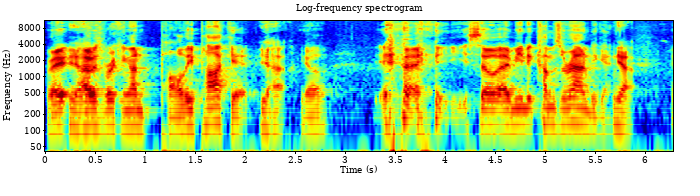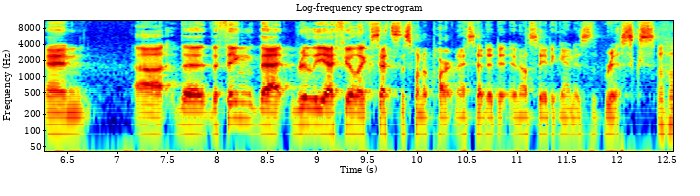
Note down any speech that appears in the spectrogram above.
right? Yeah. I was working on Polly Pocket yeah, you know so i mean it comes around again yeah. and uh, the the thing that really I feel like sets this one apart, and I said it, and I'll say it again, is the risks. Mm-hmm.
